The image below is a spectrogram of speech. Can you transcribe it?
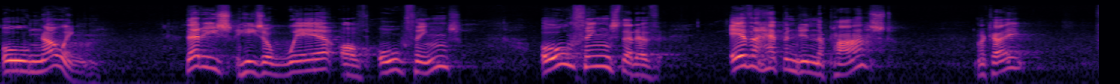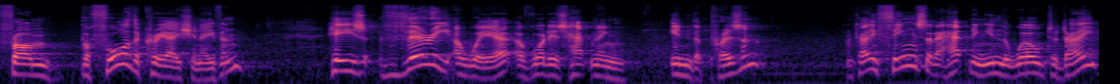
all knowing. That is, he's aware of all things, all things that have ever happened in the past, okay, from before the creation even. He's very aware of what is happening in the present, okay, things that are happening in the world today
